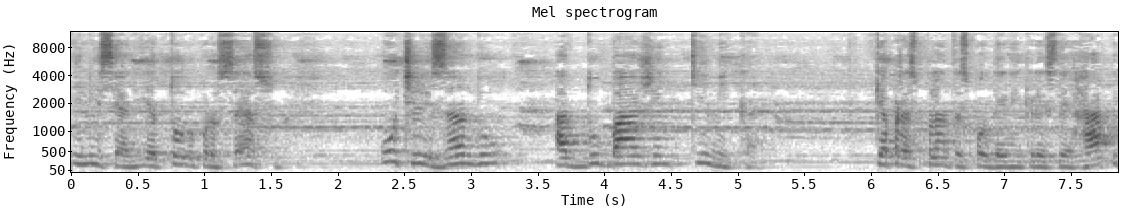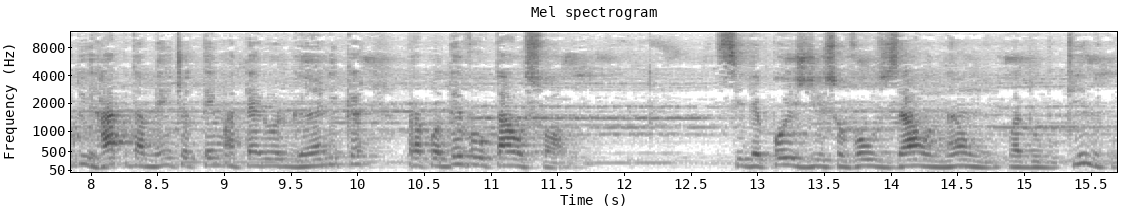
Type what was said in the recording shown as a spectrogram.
iniciaria todo o processo utilizando adubagem química, que é para as plantas poderem crescer rápido e rapidamente eu ter matéria orgânica para poder voltar ao solo. Se depois disso eu vou usar ou não o adubo químico,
